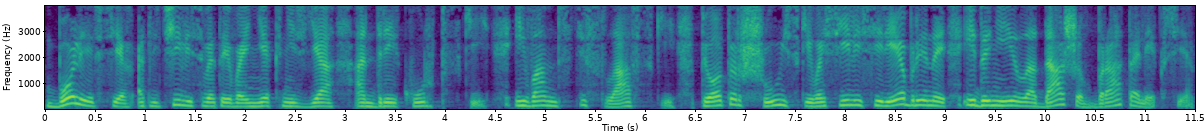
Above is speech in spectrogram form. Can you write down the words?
более всех отличились в этой войне князья Андрей Курбский, Иван Мстиславский, Петр Шуйский, Василий Серебряный и Даниил Адашев, брат Алексия.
